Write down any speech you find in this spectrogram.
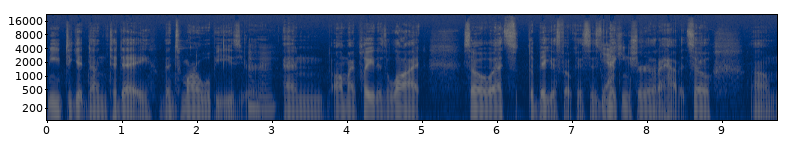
need to get done today, then tomorrow will be easier. Mhm. And on my plate is a lot, so that's the biggest focus is Yeah. making sure that I have it. So um,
